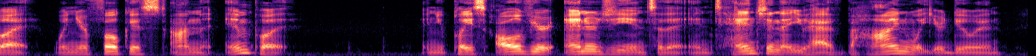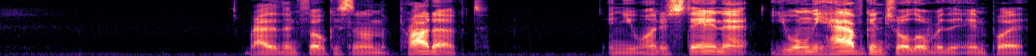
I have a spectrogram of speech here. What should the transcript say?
But when you're focused on the input and you place all of your energy into the intention that you have behind what you're doing, rather than focusing on the product and you understand that you only have control over the input,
